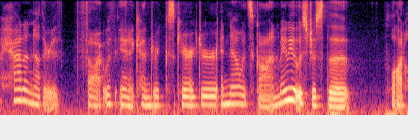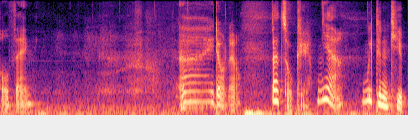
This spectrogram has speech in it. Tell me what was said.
i had another thought with anna kendrick's character and now it's gone. Maybe it was just the plot hole thing. I don't know. That's okay. yeah. We can keep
